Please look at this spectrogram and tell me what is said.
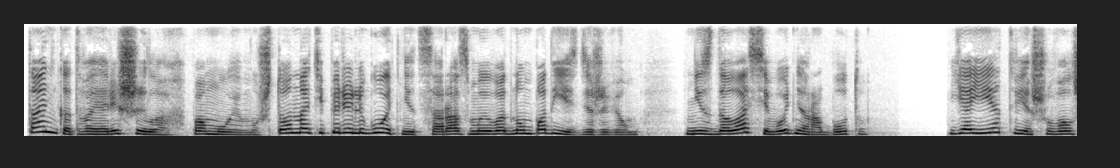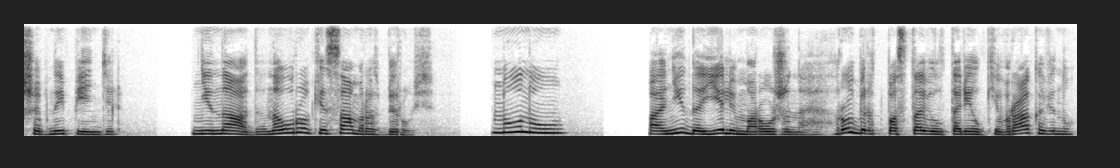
Танька твоя решила, по-моему, что она теперь льготница, раз мы в одном подъезде живем. Не сдала сегодня работу. Я ей отвешу волшебный пендель. Не надо, на уроке сам разберусь. Ну-ну, они доели мороженое. Роберт поставил тарелки в раковину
